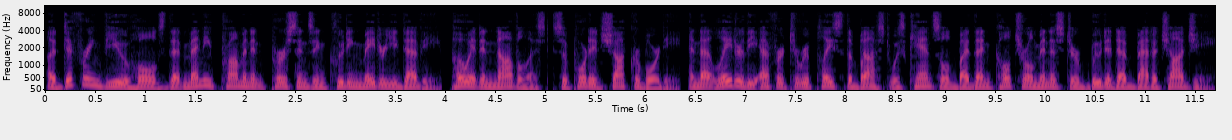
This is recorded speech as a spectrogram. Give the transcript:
A differing view holds that many prominent persons including Maitreyi Devi, poet and novelist supported Chakraborty, and that later the effort to replace the bust was cancelled by then Cultural Minister Buddhadeb Bhattacharjee.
